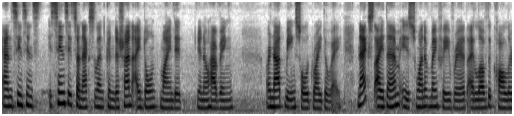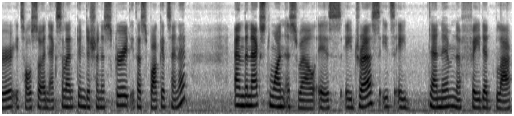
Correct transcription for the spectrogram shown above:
And since it's, since it's an excellent condition, I don't mind it, you know, having or not being sold right away. Next item is one of my favorite. I love the color. It's also an excellent condition skirt. It has pockets in it. And the next one as well is a dress. It's a denim na faded black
